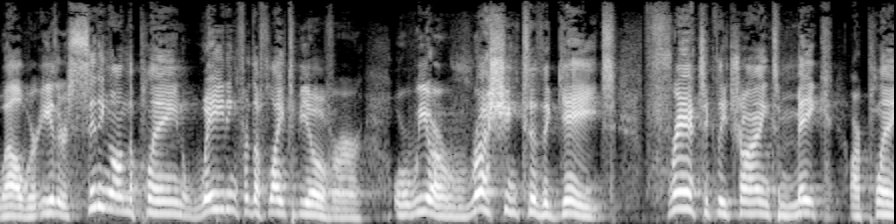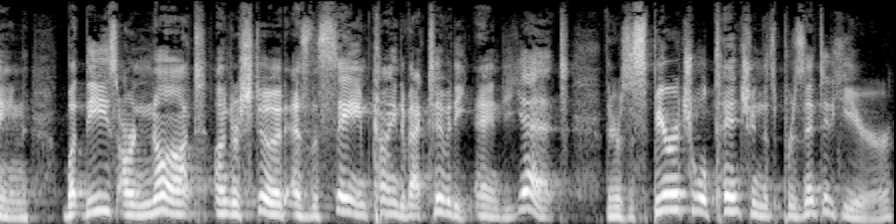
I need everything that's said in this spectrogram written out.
Well, we're either sitting on the plane waiting for the flight to be over, or we are rushing to the gate frantically trying to make our plane, but these are not understood as the same kind of activity. And yet, there's a spiritual tension that's presented here.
